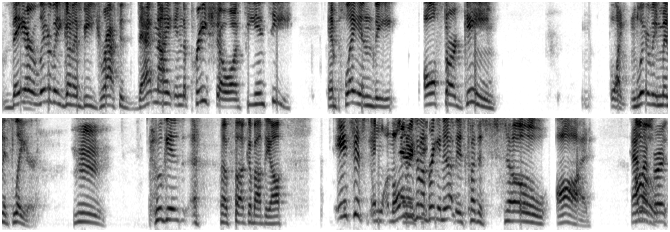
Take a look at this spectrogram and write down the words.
They are literally going to be drafted that night in the pre-show on TNT and play in the All-Star game like literally minutes later. Hmm. Who gives a, a fuck about the all? It's just the only reason I'm bringing it up is because it's so odd. Had my Oh. first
